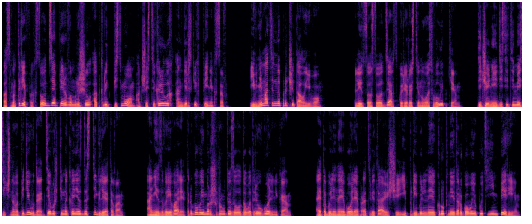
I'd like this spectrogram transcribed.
Посмотрев их, Суодзя первым решил открыть письмо от шестикрылых ангельских фениксов и внимательно прочитал его. Лицо Суодзя вскоре растянулось в улыбке. В течение десятимесячного периода девушки наконец достигли этого. Они завоевали торговые маршруты Золотого Треугольника. Это были наиболее процветающие и прибыльные крупные торговые пути Империи.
